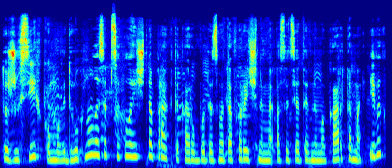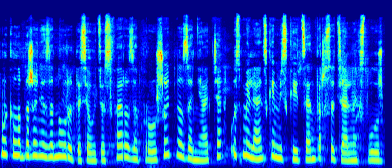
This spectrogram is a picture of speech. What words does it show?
Тож усіх, кому відгукнулася психологічна практика роботи з метафоричними асоціативними картами і викликала бажання зануритися у цю сферу, запрошують на заняття у Смілянський міський центр соціальних служб.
